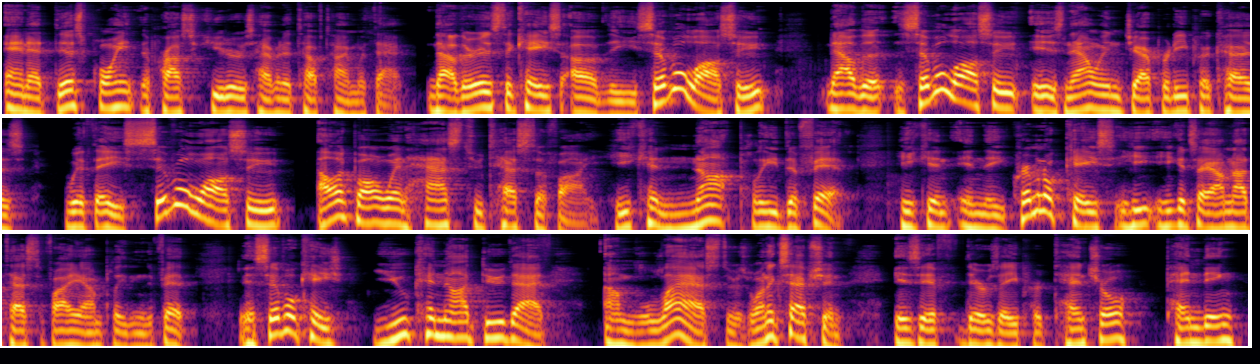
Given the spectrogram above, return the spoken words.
and at this point, the prosecutor is having a tough time with that. Now, there is the case of the civil lawsuit. Now, the, the civil lawsuit is now in jeopardy because with a civil lawsuit, Alec Baldwin has to testify. He cannot plead the fifth. He can, in the criminal case, he, he can say, I'm not testifying, I'm pleading the fifth. In a civil case, you cannot do that unless there's one exception is if there's a potential pending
